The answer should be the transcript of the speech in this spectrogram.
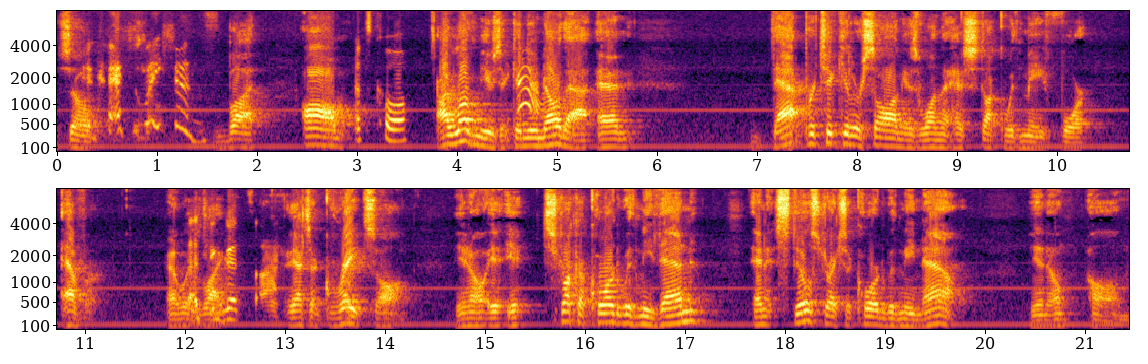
so Congratulations! but um That's cool. I love music, and you know that. And that particular song is one that has stuck with me forever. It was Such like a good song. that's a great song. You know, it, it struck a chord with me then, and it still strikes a chord with me now. You know, um,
